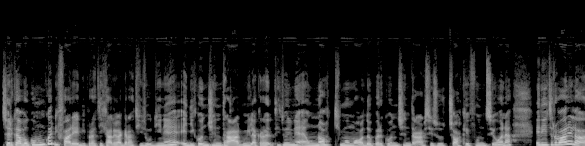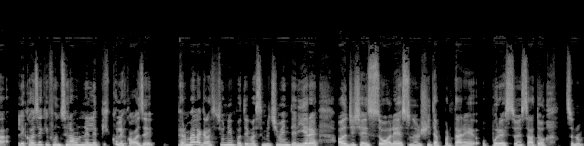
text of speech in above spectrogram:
Cercavo comunque di fare, di praticare la gratitudine e di concentrarmi. La gratitudine è un ottimo modo per concentrarsi su ciò che funziona e di trovare la, le cose che funzionavano nelle piccole cose per me la gratitudine poteva semplicemente dire oggi c'è il sole, sono riuscita a portare, oppure sono stato, sono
